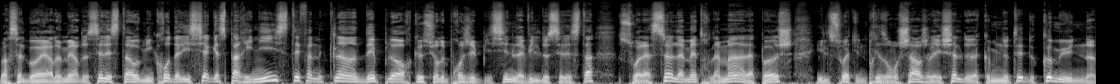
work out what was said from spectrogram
Marcel Boer, le maire de Célestat, au micro d'Alicia Gasparini, Stéphane Klein déplore que sur le projet la ville de Célestat soit la seule à mettre la main à la poche. Il souhaite une prise en charge à l'échelle de la communauté de communes.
